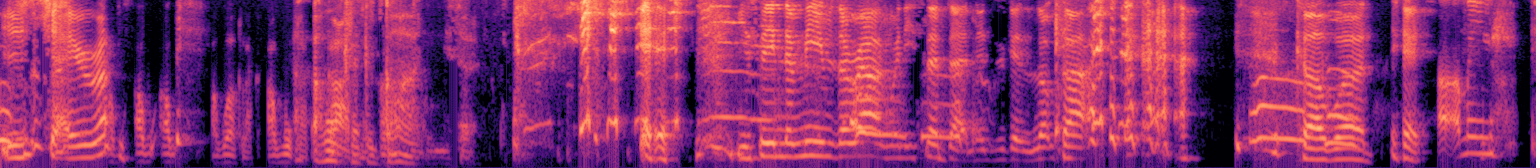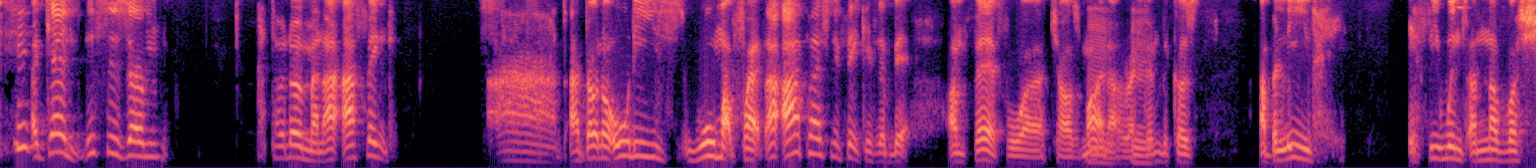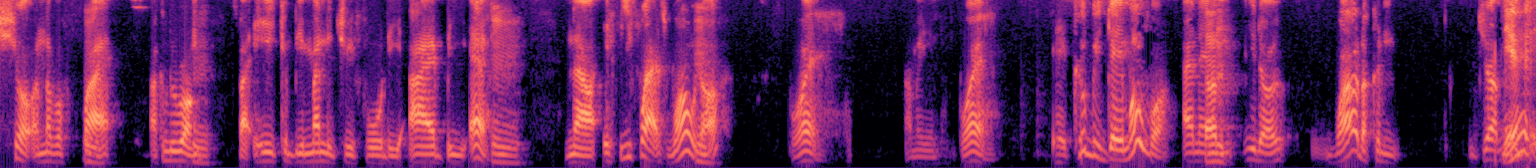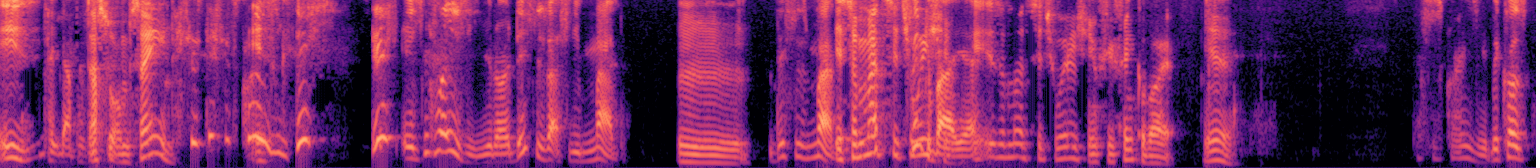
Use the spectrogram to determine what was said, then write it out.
he's chatting around. I, I, I, work like I walk like I walk like a god. You seen the memes around when he said that and it just gets locked out. Come on. I mean, again, this is um I don't know, man. I, I think uh, I don't know all these warm up fights. I, I, personally think it's a bit unfair for uh, Charles Martin. Mm, I reckon mm. because I believe if he wins another shot, another mm. fight, mm. I can be wrong, mm. but he could be mandatory for the IBF. Mm. Now, if he fights Wilder, boy, I mean, boy, it could be game over, and then you know Wilder can. You know yeah, he's take that position. That's what I'm saying. This is this is crazy. It's... This this is crazy. You know, this is actually mad. Mm. This is mad. It's a mad situation. It, yeah? it is a mad situation if you think about it. Yeah. This is crazy because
